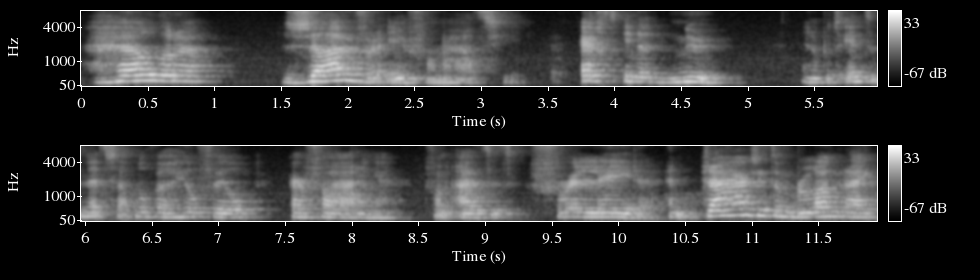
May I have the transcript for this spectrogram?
heldere, zuivere informatie. Echt in het nu. En op het internet staat nog wel heel veel ervaringen vanuit het verleden. En daar zit een belangrijk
